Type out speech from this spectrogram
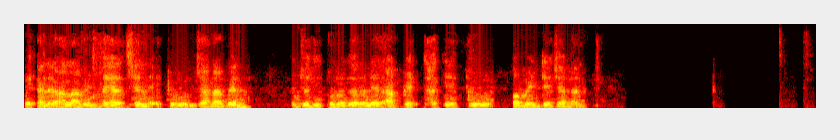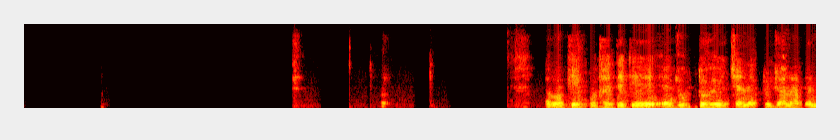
এখানে আলামিন ভাই আছেন, একটু জানাবেন। যদি কোনো ধরনের আপডেট থাকে, একটু কমেন্টে জানান। এবং কে কোথায় থেকে যুক্ত হয়েছেন, একটু জানাবেন।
